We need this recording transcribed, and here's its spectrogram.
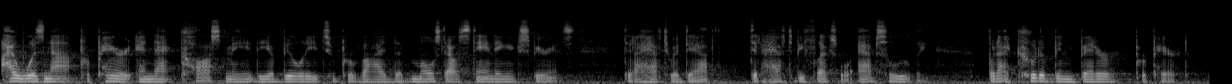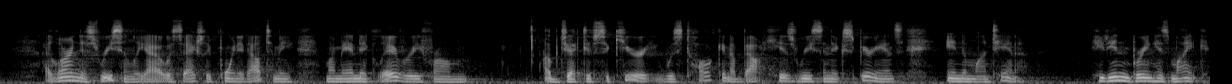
I was not prepared, and that cost me the ability to provide the most outstanding experience. Did I have to adapt? Did I have to be flexible? Absolutely. But I could have been better prepared. I learned this recently. I was actually pointed out to me. My man Nick Lavery from Objective Security was talking about his recent experience in Montana. He didn't bring his mic.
